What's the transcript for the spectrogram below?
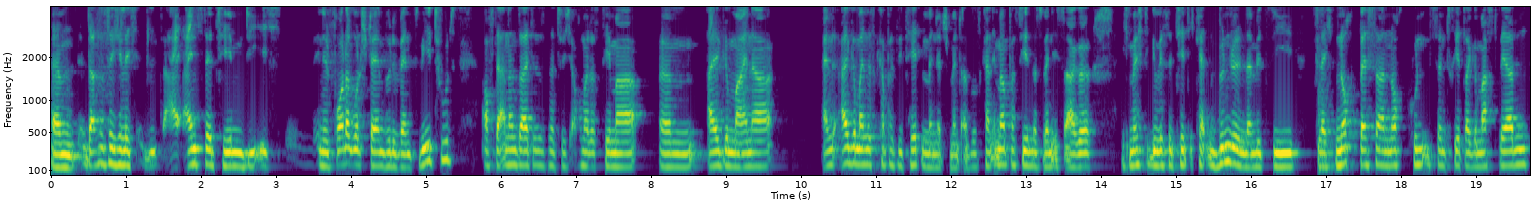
Ähm, das ist sicherlich eins der Themen, die ich in den Vordergrund stellen würde, wenn es weh tut. Auf der anderen Seite ist es natürlich auch immer das Thema ähm, allgemeiner ein allgemeines Kapazitätenmanagement. Also es kann immer passieren, dass wenn ich sage, ich möchte gewisse Tätigkeiten bündeln, damit sie vielleicht noch besser, noch kundenzentrierter gemacht werden,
